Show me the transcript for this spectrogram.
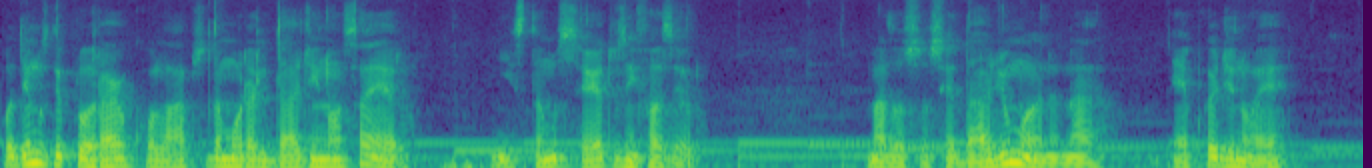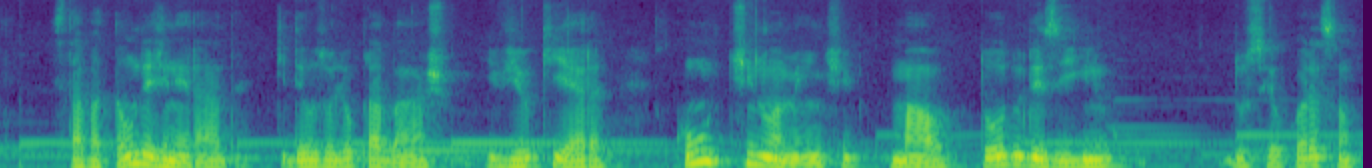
Podemos deplorar o colapso da moralidade em nossa era, e estamos certos em fazê-lo. Mas a sociedade humana, na época de Noé, estava tão degenerada que Deus olhou para baixo e viu que era continuamente mal todo o desígnio do seu coração.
